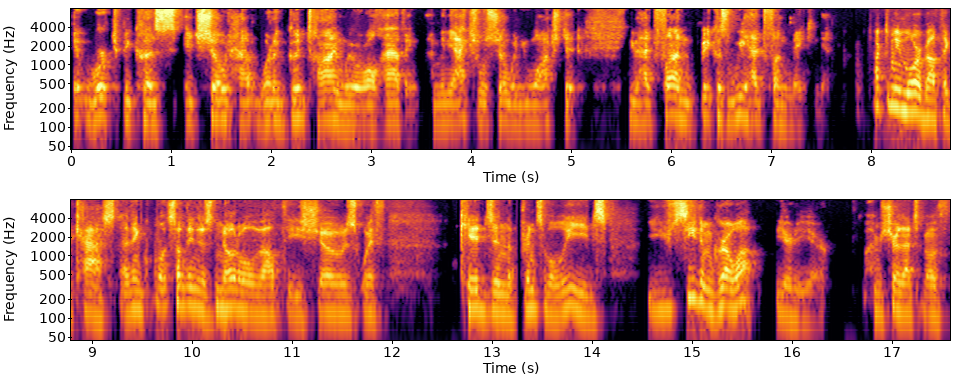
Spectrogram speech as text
it worked because it showed how what a good time we were all having i mean the actual show when you watched it you had fun because we had fun making it Talk to me more about the cast. I think what something that's notable about these shows with kids in the principal leads, you see them grow up year to year. I'm sure that's both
